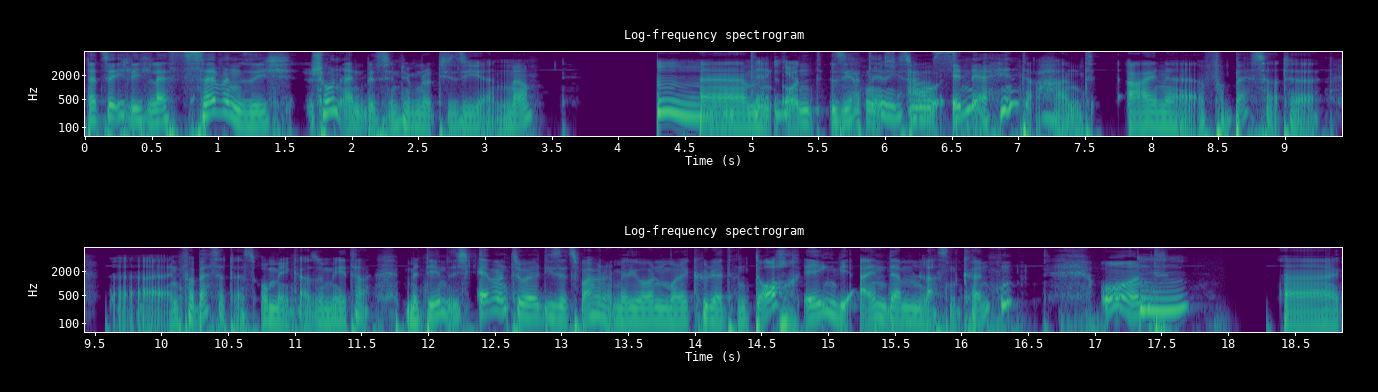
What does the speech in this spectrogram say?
tatsächlich lässt Seven sich schon ein bisschen hypnotisieren, ne? Mm, Ähm, ja. Und sie hatten nämlich so durchaus. in der Hinterhand eine verbesserte, äh, ein verbessertes Omegasometer, mit dem sich eventuell diese 200 Millionen Moleküle dann doch irgendwie eindämmen lassen könnten. Und Mhm. äh,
